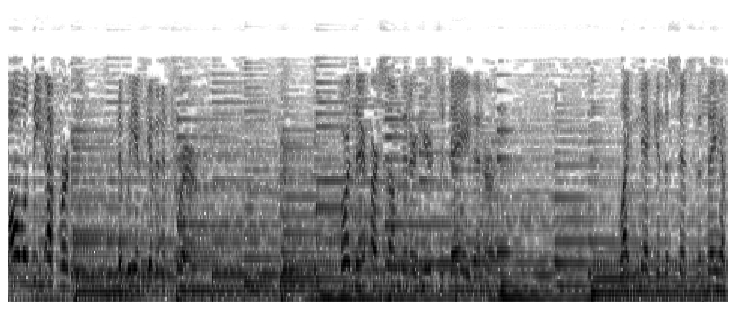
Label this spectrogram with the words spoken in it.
all of the effort that we have given in prayer. Lord, there are some that are here today that are like Nick in the sense that they have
